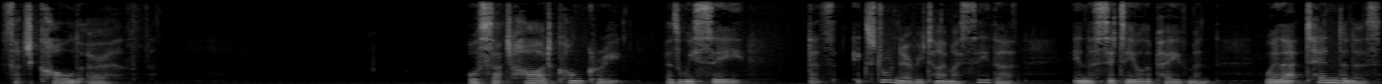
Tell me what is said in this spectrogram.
such cold earth or such hard concrete as we see. That's extraordinary every time I see that in the city or the pavement, where that tenderness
